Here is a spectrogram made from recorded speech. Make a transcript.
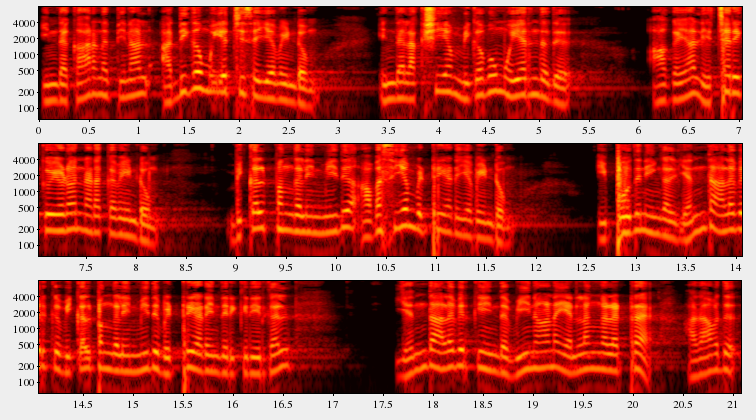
இந்த காரணத்தினால் அதிக முயற்சி செய்ய வேண்டும். இந்த லட்சியம் மிகவும் உயர்ந்தது. ஆகையால் எச்சரிக்கையுடன் நடக்க வேண்டும். விகல்பங்களின் மீது அவசியம் வெற்றியடைய வேண்டும். இப்போது நீங்கள் எந்த அளவிற்கு விகல்பங்களின் மீது வெற்றி அடைந்திருக்கிறீர்கள்? எந்த அளவிற்கு இந்த வீணான எண்ணங்களற்ற அதாவது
